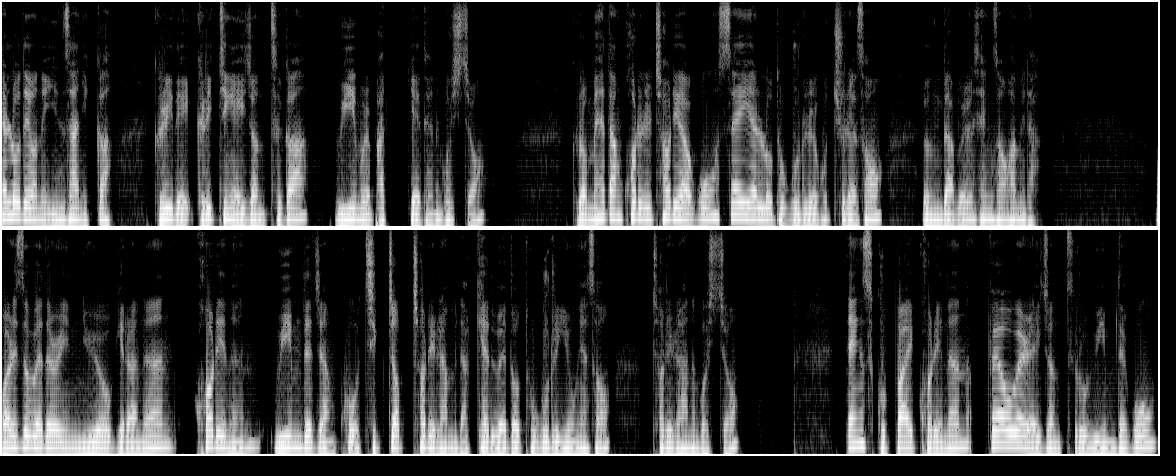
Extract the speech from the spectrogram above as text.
헬로 대어는 인사니까 그리팅 에이전트가 위임을 받게 되는 것이죠. 그러면 해당 쿼리를 처리하고 hello 도구를 호출해서 응답을 생성합니다. What is the weather in New York이라는 쿼리는 위임되지 않고 직접 처리를 합니다. get weather 도구를 이용해서 처리를 하는 것이죠. 땡스 굿바이 쿼리는 페어웰 에이전트로 위임되고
